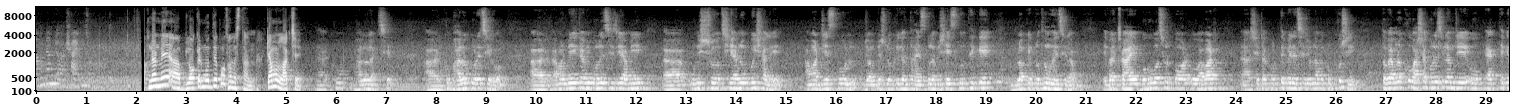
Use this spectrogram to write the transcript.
আমার নাম সায়নী চক্রবর্তী। আপনার মেয়ে ব্লকের মধ্যে প্রথম স্থান কেমন লাগছে? হ্যাঁ খুব ভালো লাগছে আর খুব ভালো করেছে ও। আর আমার মেয়েকে আমি বলেছি যে আমি উনিশশো ছিয়ানব্বই সালে আমার যে school Jalpesh Lakshmikanta high school আমি সেই স্কুল থেকে ব্লকে প্রথম হয়েছিলাম। এবার আচ্ছা। প্রায় বহু বছর পর ও আবার সেটা করতে পেরেছে জন্য আমি খুব খুশি তবে আমরা খুব আশা করেছিলাম যে ও এক থেকে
